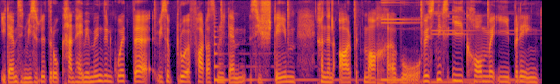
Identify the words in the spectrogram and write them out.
in dem Sinne wie so den Druck haben, hey, wir müssen einen guten wie so Beruf haben, dass wir in diesem System können Arbeit machen können, die gewisses Einkommen einbringt.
